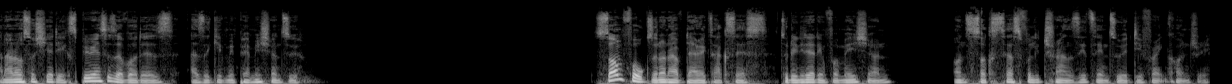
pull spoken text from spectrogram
and I'll also share the experiences of others as they give me permission to. Some folks do not have direct access to the needed information on successfully transiting to a different country.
